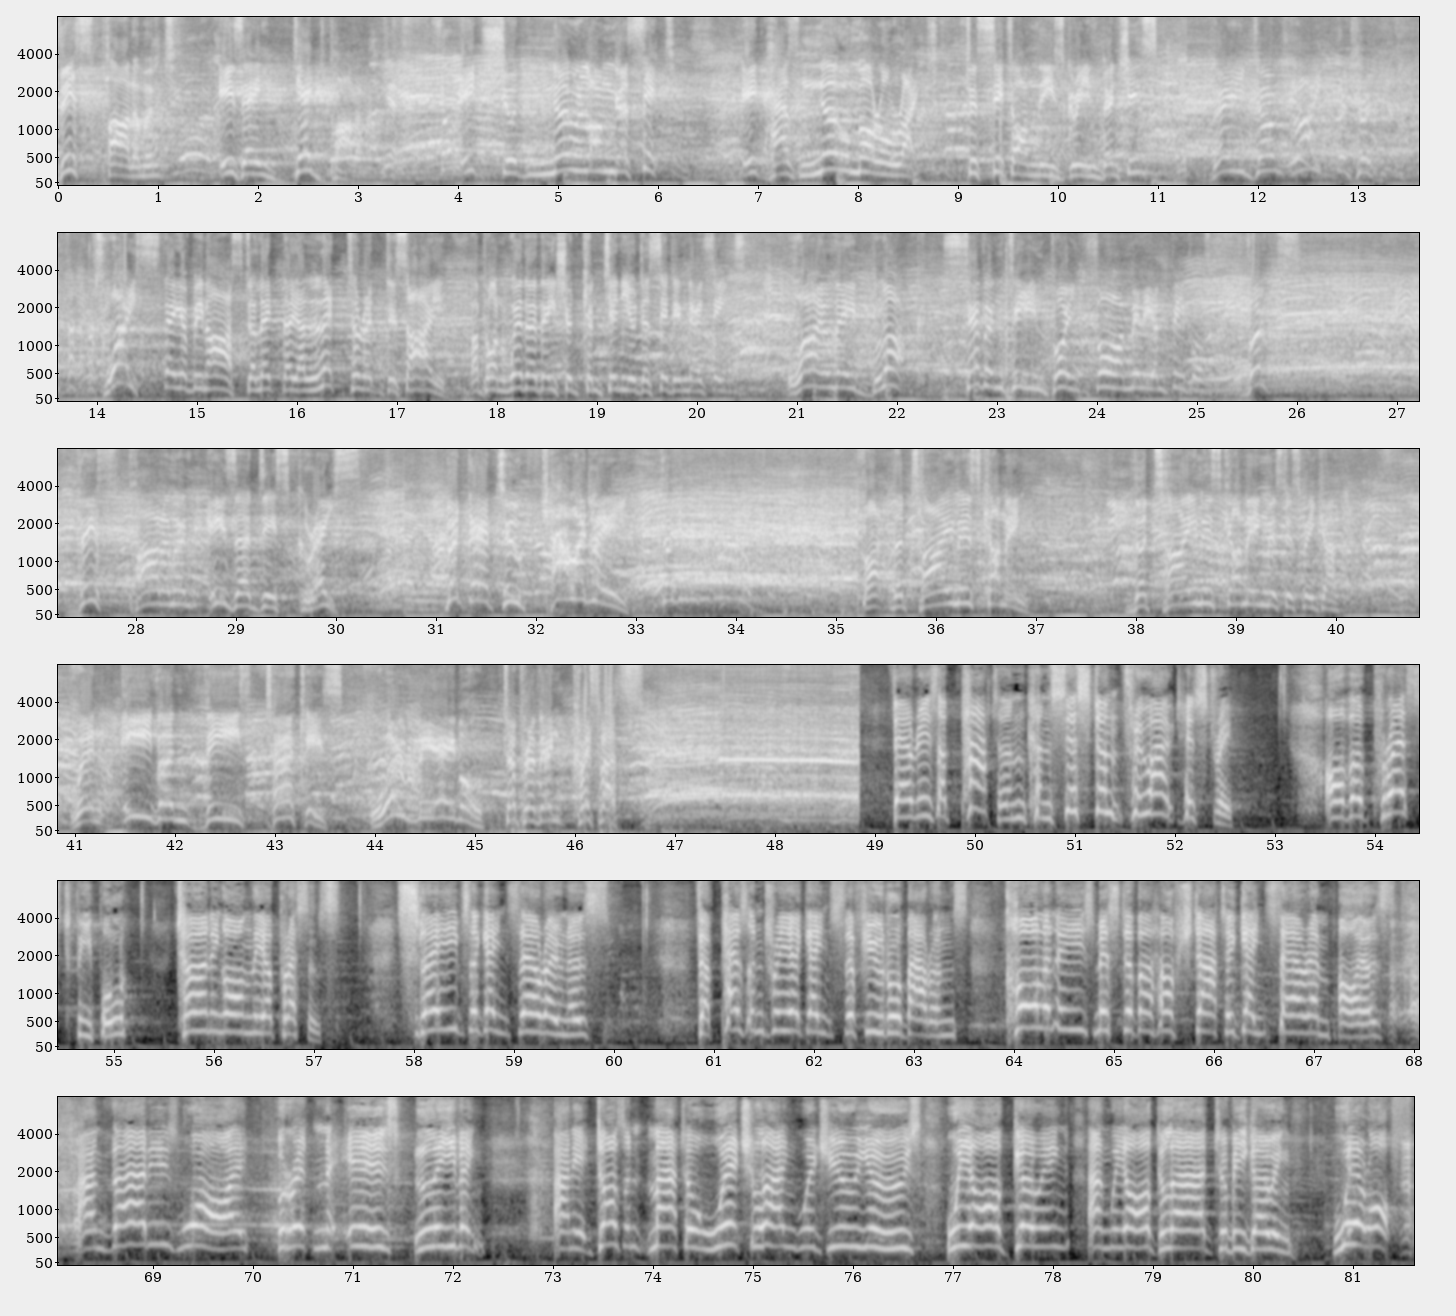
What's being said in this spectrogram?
This Parliament is a dead Parliament. It should no longer sit. It has no moral right to sit on these green benches. They don't like the truth. Twice they have been asked to let the electorate decide upon whether they should continue to sit in their seats while they block 17.4 million people's votes. This Parliament is a disgrace. But they're too cowardly to give it. But the time is coming. The time is coming, Mr. Speaker, when even these turkeys won't be able to prevent Christmas. There is a pattern consistent throughout history of oppressed people turning on the oppressors, slaves against their owners, the peasantry against the feudal barons, colonies, Mr. Verhofstadt, against their empires. And that is why Britain is leaving. And it doesn't matter which language you use, we are going and we are glad to be going. We're off.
